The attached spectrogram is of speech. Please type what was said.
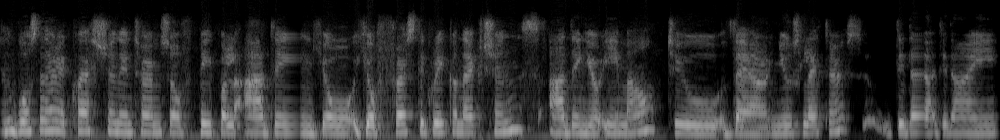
and was there a question in terms of people adding your your first degree connections, adding your email to their newsletters? Did I, did I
